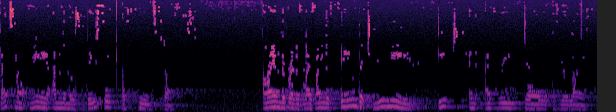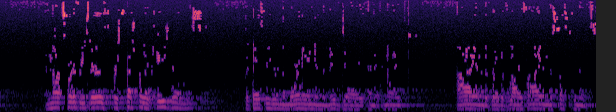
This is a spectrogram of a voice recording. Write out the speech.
That's not me. I'm the most basic of foodstuffs. I am the bread of life. I'm the thing that you need each and every day of your life. I'm not sort of reserved for special occasions, but there for you in the morning, in the midday, and at night. I am the bread of life. I am the sustenance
